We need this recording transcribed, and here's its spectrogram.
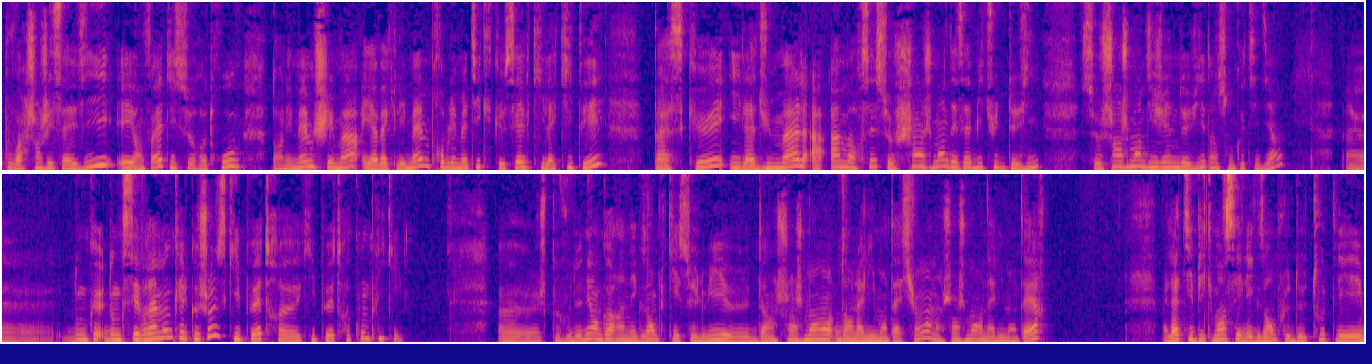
pouvoir changer sa vie et en fait il se retrouve dans les mêmes schémas et avec les mêmes problématiques que celles qu'il a quittées parce qu'il a du mal à amorcer ce changement des habitudes de vie, ce changement d'hygiène de vie dans son quotidien. Euh, donc c'est vraiment quelque chose qui peut être, euh, compliqué. Euh, je peux vous donner encore un exemple qui est celui d'un changement dans l'alimentation, d'un changement en alimentaire. Bah là, typiquement, c'est l'exemple de, toutes les,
